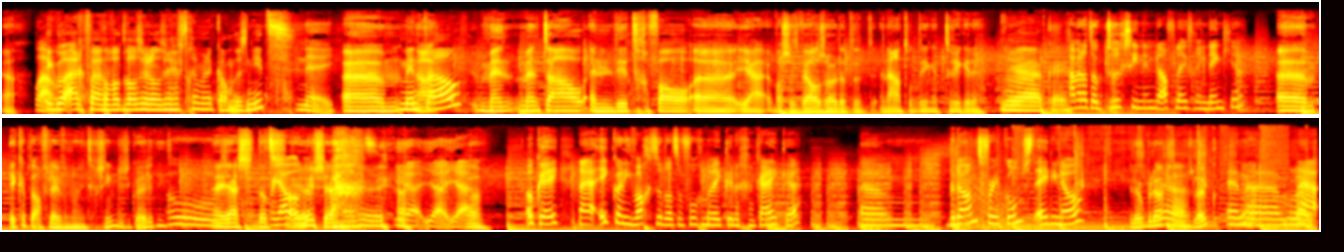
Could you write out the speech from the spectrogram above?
Ik wil eigenlijk vragen, wat was er dan zo heftig? Maar dat kan dus niet. Nee. Ehm, Mentaal? nou, men- mentaal. En in dit geval eh, ja, was het wel zo dat het een aantal dingen triggerde. ja, oké. Gaan we dat ook terugzien in de aflevering, denk je? Ehm, ik heb de aflevering nog niet gezien, dus ik weet het niet. Oh, Nee, ja, dat voor is jou ook serieus. nog Ja. Ja, ja, ja. Ja. Oké, nou ja, ik kan niet wachten tot we volgende week kunnen gaan kijken. Ehm, bedankt voor je komst, Edino. Ook bedankt, Ja. dat was leuk. En Ja, ehm, leuk. nou ja,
